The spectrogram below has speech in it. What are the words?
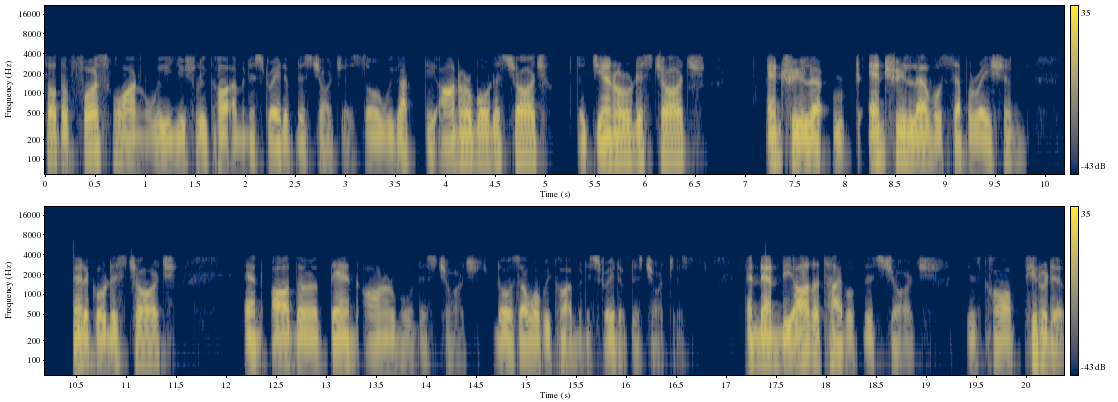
So the first one we usually call administrative discharges. So we got the honorable discharge, the general discharge, entry le- entry level separation, medical discharge, and other than honorable discharge. Those are what we call administrative discharges. And then the other type of discharge is called punitive.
